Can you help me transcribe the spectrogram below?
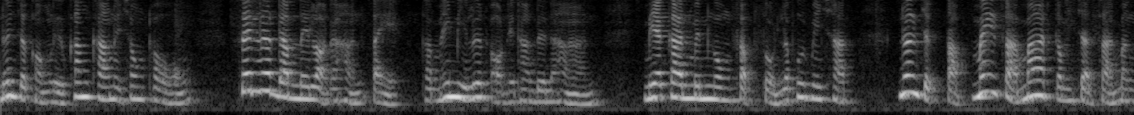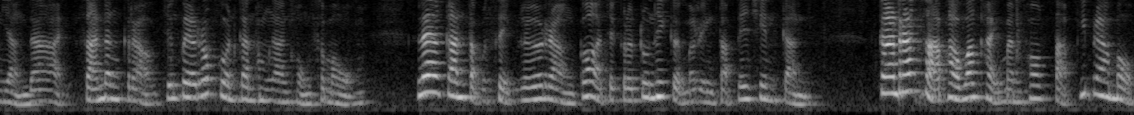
เนื่องจากของเหลวข้างค้างในช่องท้อง เส้นเลือดดำในหลอดอาหารแตกทำให้มีเลือดออกในทางเดินอาหาร มีอาการมึนงงสับสนและพูดไม่ชัด เนื่องจากตับไม่สามารถกำจัดสารบางอย่างได้ สารดังกล่าว จึงไปรบกวนการทำงานของสมอง และอาการตับอักเสบเรื้อรังก็อาจจะกระตุ้นให้เกิดมะเร็งตับได้เช่นกัน การรักษาภาวะไขมันพอกตับพี่ปราบอก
